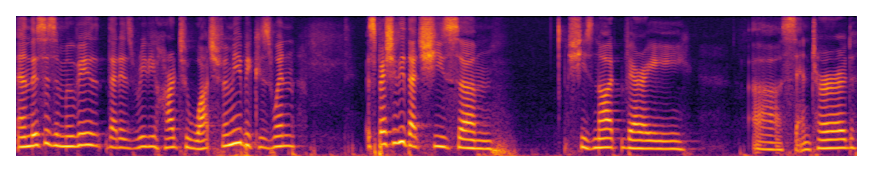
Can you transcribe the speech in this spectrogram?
And this is a movie that is really hard to watch for me because when especially that she's um, she's not very uh, centered.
